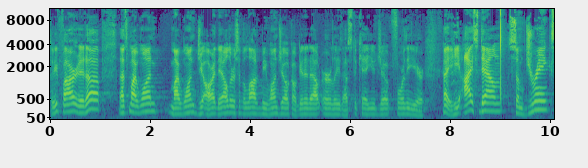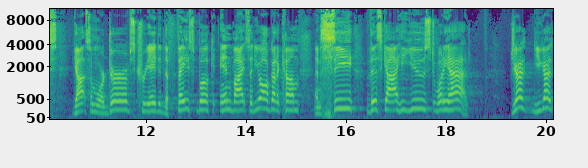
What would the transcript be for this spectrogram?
so he fired it up. That's my one, my one. All right, the elders have allotted me one joke. I'll get it out early. That's the KU joke for the year. Hey, he iced down some drinks, got some hors d'oeuvres, created the Facebook invite, said you all got to come and see this guy. He used what he had. You guys, you guys,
